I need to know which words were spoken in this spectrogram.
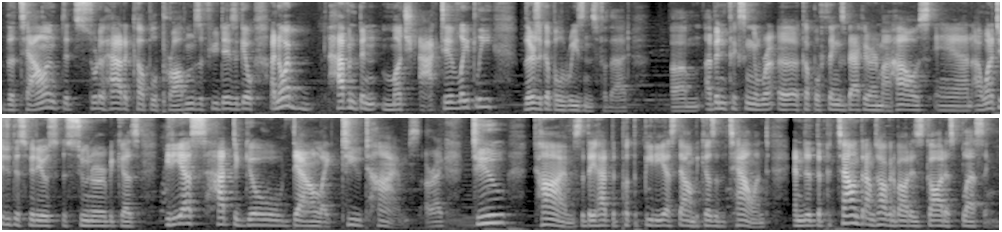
the talent that sort of had a couple of problems a few days ago. I know I haven't been much active lately. There's a couple of reasons for that. Um, I've been fixing a, a, couple of things back here in my house, and I wanted to do this video sooner because PTS had to go down like two times, all right? Two times that they had to put the PTS down because of the talent. And the, the talent that I'm talking about is Goddess Blessing.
